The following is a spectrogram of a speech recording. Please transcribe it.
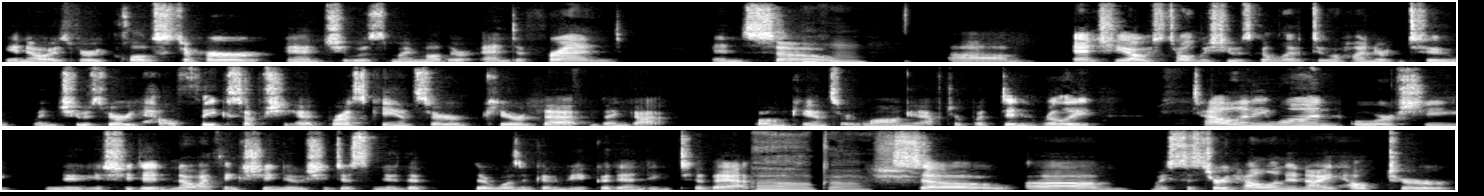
you know, I was very close to her, and she was my mother and a friend. And so, Mhm. um, and she always told me she was going to live to 102. And she was very healthy, except she had breast cancer, cured that, and then got bone cancer long after, but didn't really tell anyone, or she knew she didn't know. I think she knew. She just knew that there wasn't going to be a good ending to that. Oh, gosh. So, um, my sister and Helen and I helped her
